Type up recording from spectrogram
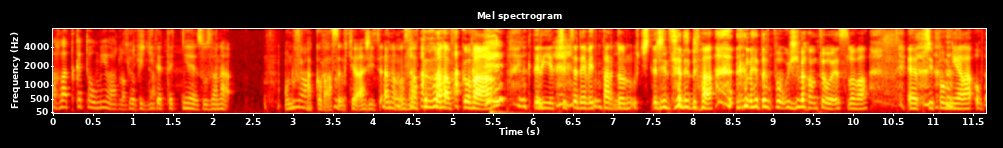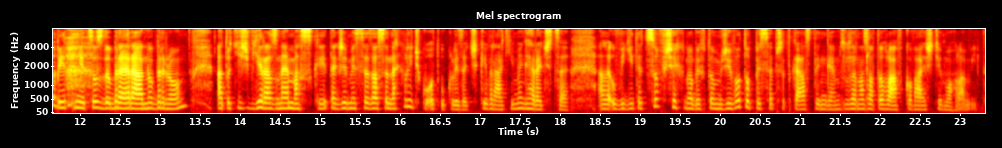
hladké to umývadlo. Jo, vidíte, teď mě Zuzana Onufáková no. jsem chtěla říct, ano, Zlatohlávková, který je 39, pardon, už 42, ne to používám tvoje slova, eh, připomněla opět něco z Dobré ráno Brno, a totiž výrazné masky, takže my se zase na chvíličku od uklizečky vrátíme k herečce, ale uvidíte, co všechno by v tom životopise před castingem Zuzana Zlatohlávková ještě mohla mít.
